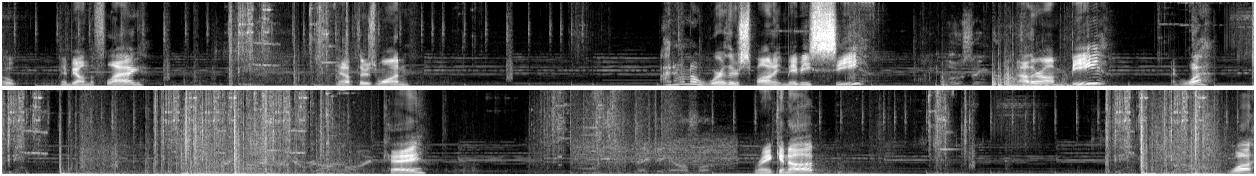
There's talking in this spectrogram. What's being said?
Oh, maybe on the flag? Yep, there's one. I don't know where they're spawning. Maybe C? Now they're on B? Like what? Okay, ranking up. What?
